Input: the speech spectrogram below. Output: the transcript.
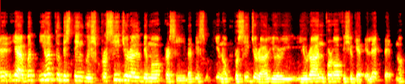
uh, yeah, but you have to distinguish procedural democracy, that is, you know, procedural, you you run for office, you get elected, no?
